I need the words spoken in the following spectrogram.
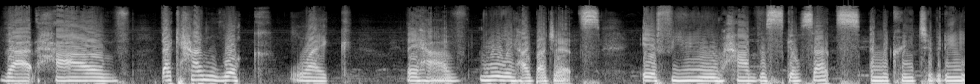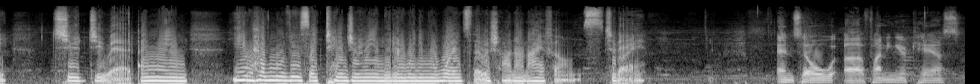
that have that can look like they have really high budgets if you have the skill sets and the creativity to do it. I mean, you have movies like Tangerine that are winning awards that were shot on iPhones today. And so, uh, finding your cast,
